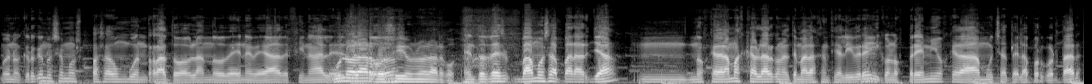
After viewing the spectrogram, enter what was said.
Bueno, creo que nos hemos pasado un buen rato hablando de NBA, de finales. Uno de largo, todo. sí, uno largo. Entonces vamos a parar ya. Mm, Nos quedará más que hablar con el tema de la agencia libre Mm. y con los premios, queda mucha tela por cortar.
